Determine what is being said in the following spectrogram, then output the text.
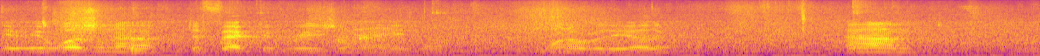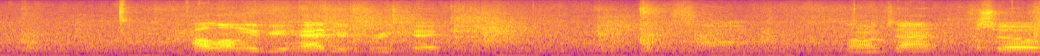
It, it wasn't a defective reason or anything, one over the other. Um, how long have you had your 3K? Long time. So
